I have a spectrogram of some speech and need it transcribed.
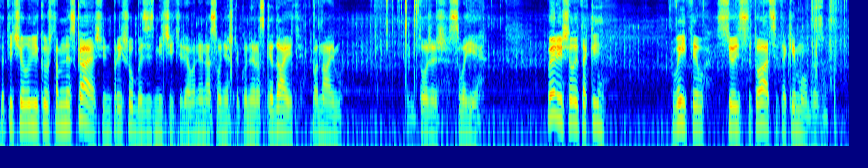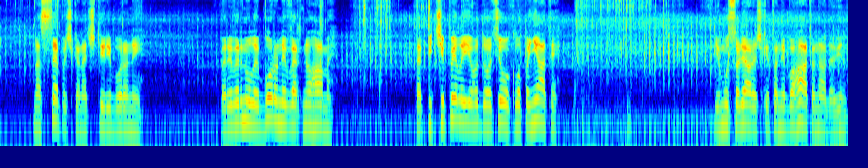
то ти чоловіку ж там не скажеш, він прийшов без змічителя, вони на соняшнику не розкидають по найму. Він теж ж своє. Вирішили таки вийти з цієї ситуації таким образом. У нас сцепочка на 4 борони. Перевернули борони вверх ногами та підчепили його до цього клопеняти. Йому солярочки то небагато треба, він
